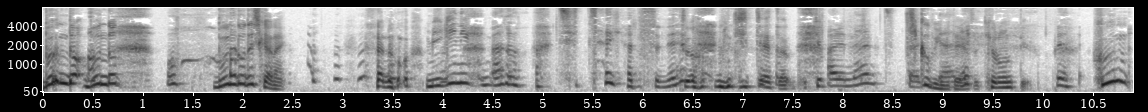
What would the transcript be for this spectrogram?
分度、分度、分度でしかない。あの、右に、あのちっちゃいやつねそうちっちゃいやつ、あれなんつったっけ乳首みたいなやつ、キョロンっていう。ふん、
